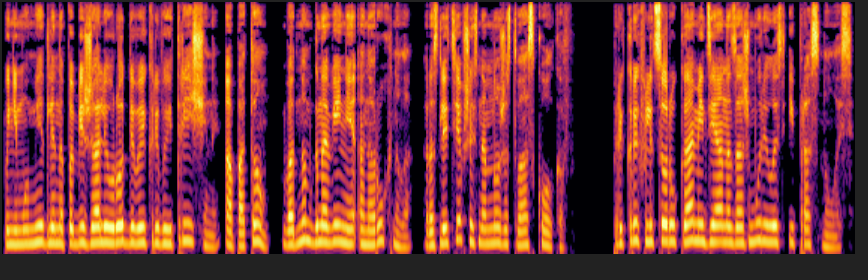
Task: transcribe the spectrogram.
По нему медленно побежали уродливые кривые трещины, а потом, в одно мгновение она рухнула, разлетевшись на множество осколков. Прикрыв лицо руками, Диана зажмурилась и проснулась.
